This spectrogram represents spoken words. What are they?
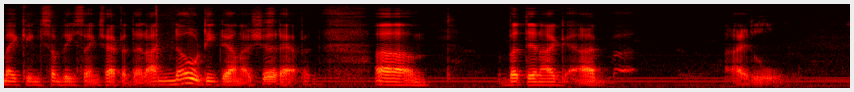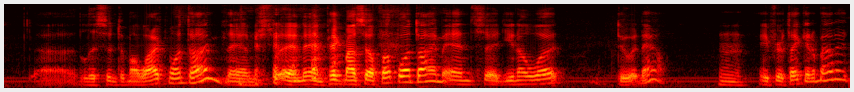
making some of these things happen that I know deep down I should happen. Um, but then I, I I uh, listened to my wife one time and, and, and picked myself up one time and said, you know what? Do it now. Hmm. If you're thinking about it,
